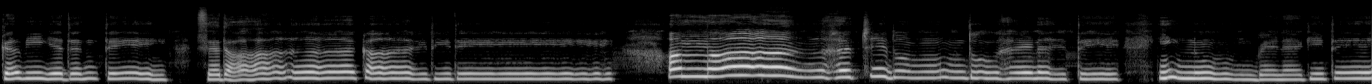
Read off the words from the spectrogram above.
ಕವಿಯದಂತೆ ಸದಾ ಕಾದಿದೆ. ಅಮ್ಮ, ಹಚ್ಚಿದೊಂದು ಹಣತೆ ಇನ್ನೂ ಬೆಳಗಿದೆ.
